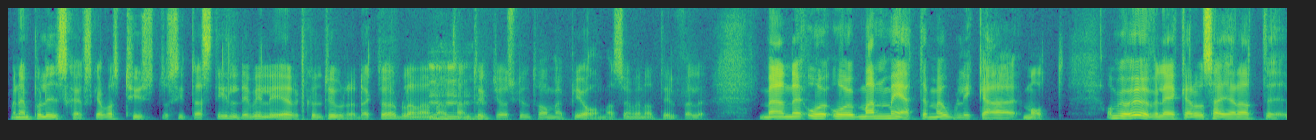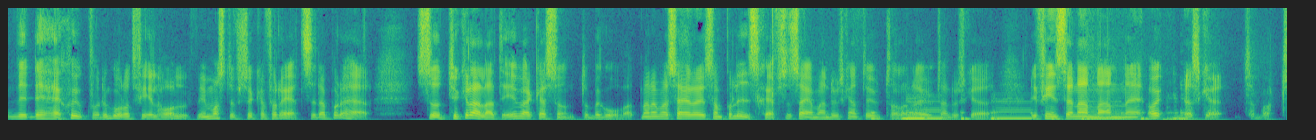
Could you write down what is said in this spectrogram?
Men en polischef ska vara tyst och sitta still. Det ville er kulturredaktör bland annat. Mm. Han tyckte jag skulle ta med pyjamasen vid något tillfälle. Men, och, och man mäter med olika mått om jag är överläkare och säger att eh, det här sjukvården går åt fel håll, vi måste försöka få rätsida på det här, så tycker alla att det verkar sunt och begåvat. Men om jag säger det som polischef så säger man du ska inte uttala dig utan du ska, det finns en annan, eh, oj jag ska ta bort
